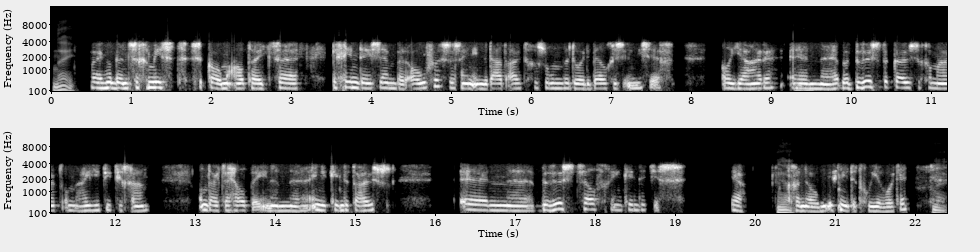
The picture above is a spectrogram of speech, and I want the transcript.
Nee. Wij hebben ze gemist. Ze komen altijd uh, begin december over. Ze zijn inderdaad uitgezonden door de Belgische UNICEF al jaren. En uh, hebben bewust de keuze gemaakt om naar Haiti te gaan. Om daar te helpen in een, uh, in een kinderthuis. En bewust zelf geen kindertjes ja, ja. genomen. Is niet het goede woord, hè? Nee.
